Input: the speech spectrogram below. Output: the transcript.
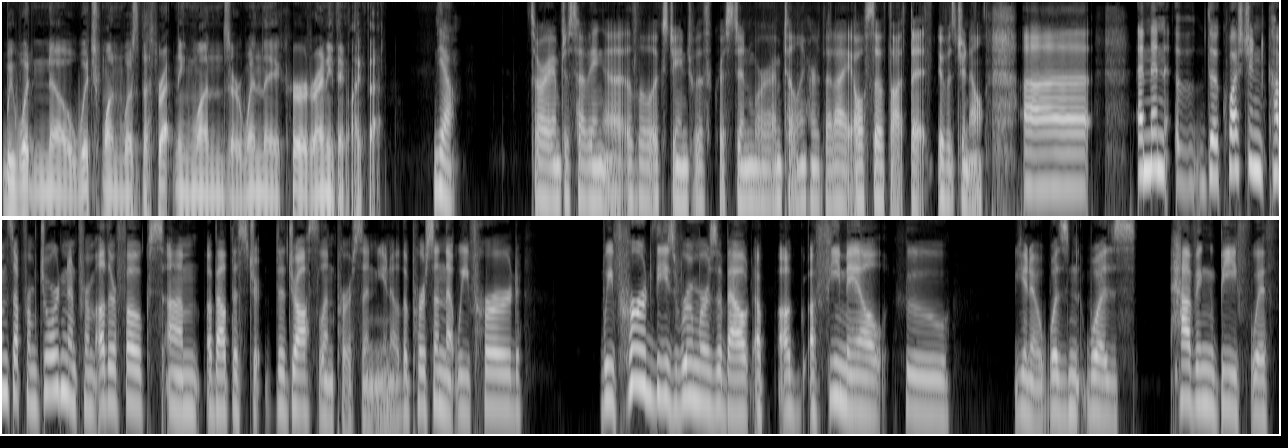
we wouldn't know which one was the threatening ones or when they occurred or anything like that. Yeah. Sorry, I'm just having a, a little exchange with Kristen where I'm telling her that I also thought that it was Janelle. Uh, and then the question comes up from Jordan and from other folks um, about this the Jocelyn person. You know, the person that we've heard we've heard these rumors about a, a, a female who, you know, was was having beef with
